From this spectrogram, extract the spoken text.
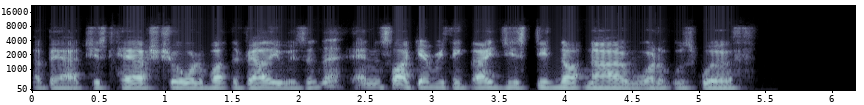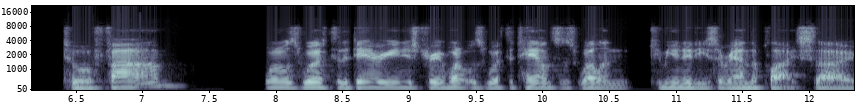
about just how short and what the value is. And, that, and it's like everything, they just did not know what it was worth to a farm what it was worth to the dairy industry and what it was worth to towns as well and communities around the place. So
